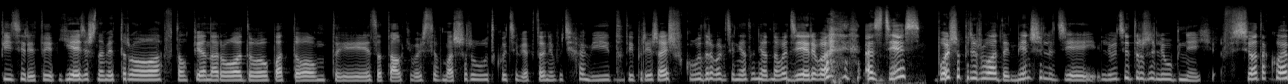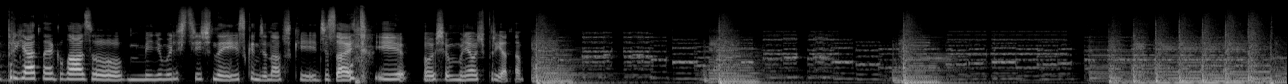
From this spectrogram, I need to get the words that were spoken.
Питере ты едешь на метро в толпе народу, потом ты заталкиваешься в маршрутку, тебе кто-нибудь хамит, ты приезжаешь в Кудрово, где нету ни одного дерева. А здесь больше природы, меньше людей, люди дружелюбней, все такое приятное глазу, минималистичный скандинавский дизайн. И, в общем, мне очень приятно.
